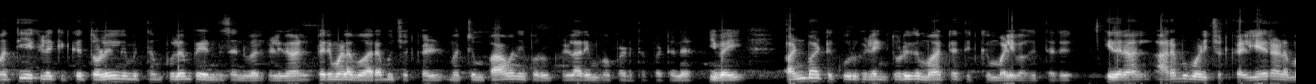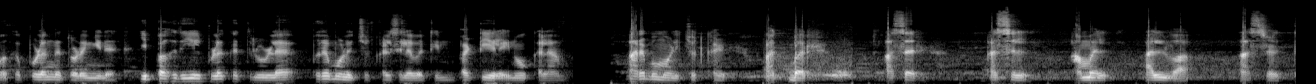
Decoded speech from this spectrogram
மத்திய கிழக்கிற்கு தொழில் நிமித்தம் புலம்பெயர்ந்து சென்றவர்களினால் பெருமளவு அரபு சொற்கள் மற்றும் பாவனை பொருட்கள் அறிமுகப்படுத்தப்பட்டன. இவை பண்பாட்டு கூறுகளின் துரித மாற்றத்திற்கும் வழிவகுத்தது. இதனால் அரபு மொழி சொற்கள் ஏராளமாக புழங்கத் தொடங்கின. இப்பகுதியில் புழக்கத்தில் உள்ள பிற மொழி சொற்கள் சிலவற்றின் பட்டியலை நோக்கலாம். அரபு மொழி சொற்கள் அக்பர் அசர் அசில் அமல் அல்வா அஸ்ரத்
